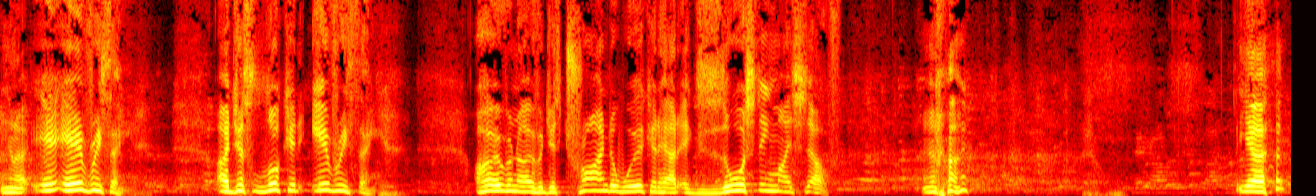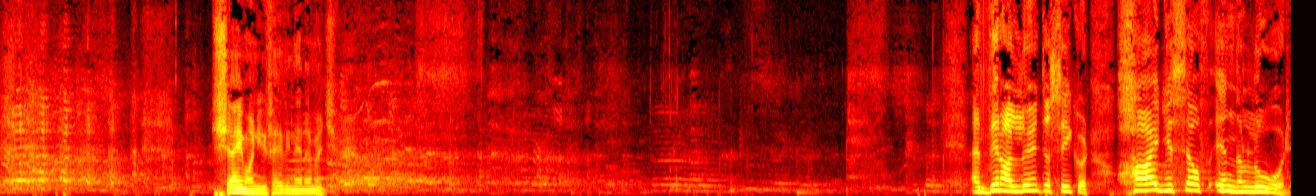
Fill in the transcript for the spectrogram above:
you know, everything. I just look at everything over and over, just trying to work it out, exhausting myself. Yeah. Shame on you for having that image. And then I learned the secret hide yourself in the Lord.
